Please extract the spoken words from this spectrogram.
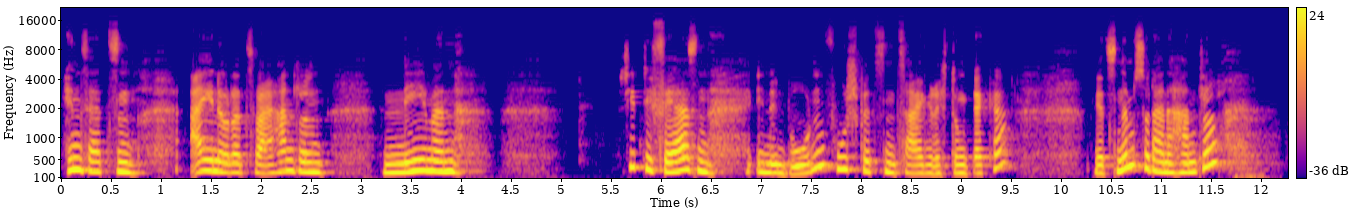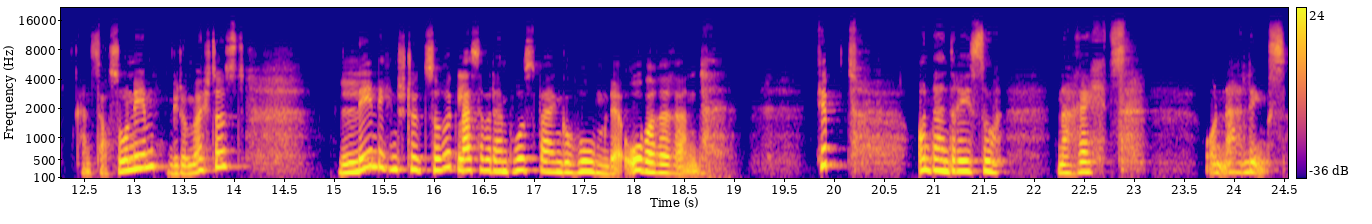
Hinsetzen. Eine oder zwei Handeln nehmen. Schieb die Fersen in den Boden. Fußspitzen zeigen Richtung Decke. Jetzt nimmst du deine Handel. Kannst auch so nehmen, wie du möchtest. Lehn dich ein Stück zurück, lass aber dein Brustbein gehoben, der obere Rand kippt und dann drehst du nach rechts und nach links.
